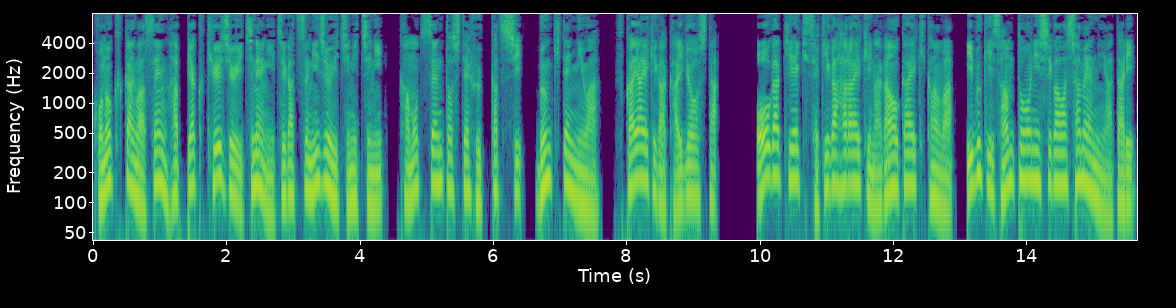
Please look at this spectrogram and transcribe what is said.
この区間は1891年1月21日に貨物線として復活し、分岐点には深谷駅が開業した。大垣駅関ヶ原駅長岡駅間は、伊吹三島西側斜面にあたり、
